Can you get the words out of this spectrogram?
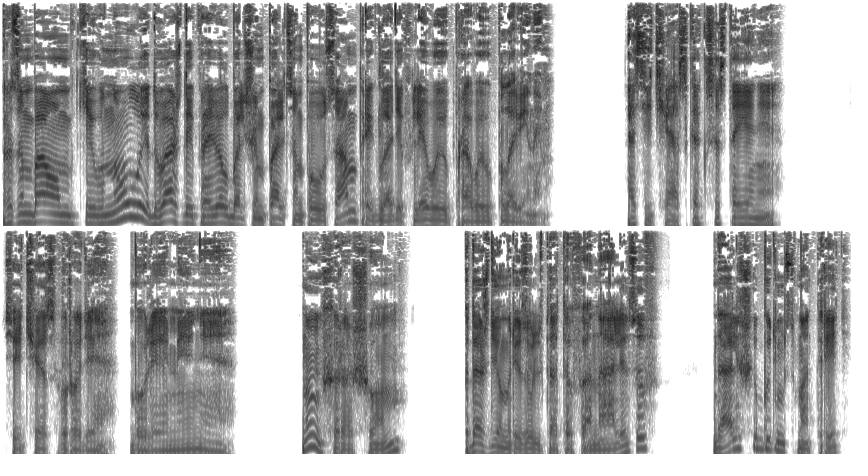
Розенбаум кивнул и дважды провел большим пальцем по усам, пригладив левую и правую половины. А сейчас как состояние? Сейчас вроде более-менее. Ну и хорошо. Подождем результатов анализов. Дальше будем смотреть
